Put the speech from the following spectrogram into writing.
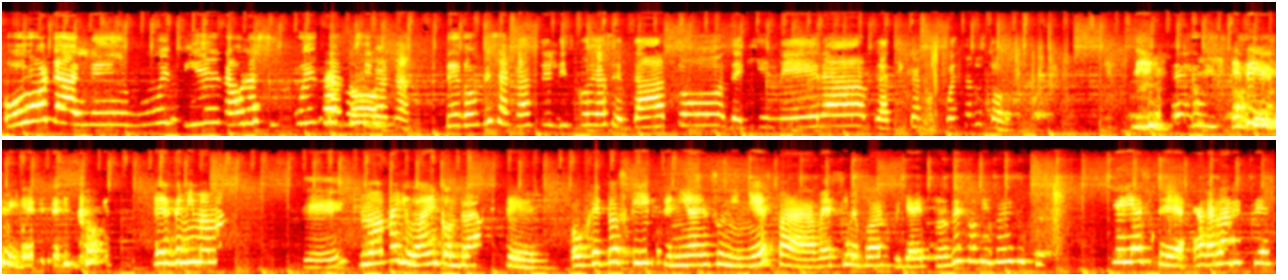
¡Órale! Muy bien. Ahora sí, cuéntanos, Ivana. ¿De dónde sacaste el disco de acetato? ¿De quién era? Platícanos, cuéntanos todo. Sí. Es de Luis Miguel, es de mi mamá. Okay. No me ayudó a encontrar este, objetos que ella tenía en su niñez para ver si me puedo apoyar en uno de esos. Entonces este, quería este, agarrar este,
